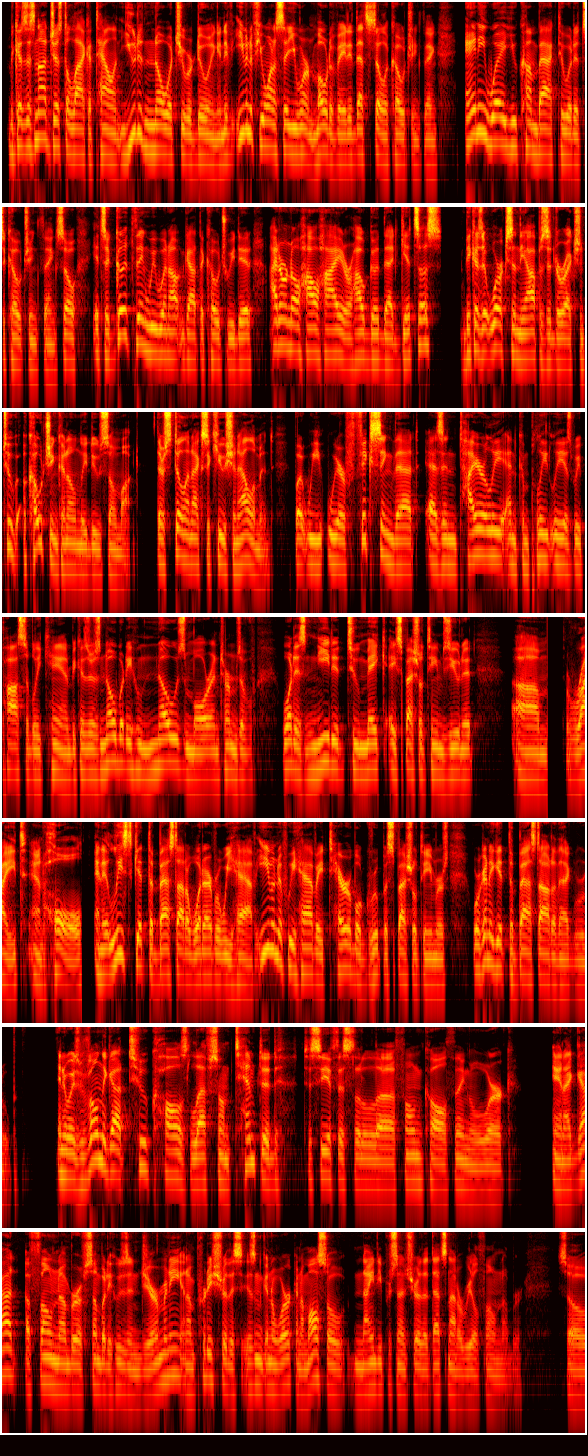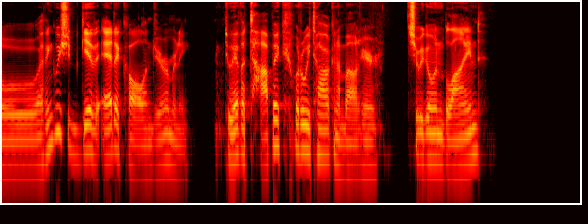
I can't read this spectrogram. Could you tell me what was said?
Because it's not just a lack of talent. You didn't know what you were doing. And if even if you want to say you weren't motivated, that's still a coaching thing. Any way you come back to it, it's a coaching thing. So it's a good thing we went out and got the coach we did. I don't know how high or how good that gets us, because it works in the opposite direction too. Coaching can only do so much. There's still an execution element, but we we are fixing that as entirely and completely as we possibly can because there's nobody who knows more in terms of what is needed to make a special teams unit um, right and whole, and at least get the best out of whatever we have. Even if we have a terrible group of special teamers, we're going to get the best out of that group. Anyways, we've only got two calls left, so I'm tempted to see if this little uh, phone call thing will work. And I got a phone number of somebody who's in Germany, and I'm pretty sure this isn't going to work. And I'm also 90% sure that that's not a real phone number. So I think we should give Ed a call in Germany. Do we have a topic? What are we talking about here? Should we go in blind?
